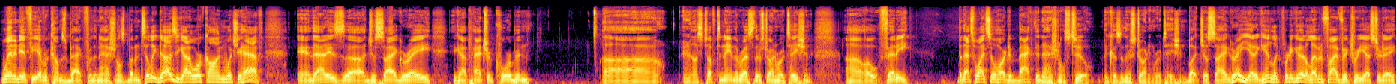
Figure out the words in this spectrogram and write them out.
when and if he ever comes back for the Nationals. But until he does, you got to work on what you have. And that is uh, Josiah Gray. You got Patrick Corbin. Uh, you know, it's tough to name the rest of their starting rotation. Uh, oh, Fedde. But that's why it's so hard to back the Nationals, too, because of their starting rotation. But Josiah Gray, yet again, looked pretty good. 11 5 victory yesterday.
